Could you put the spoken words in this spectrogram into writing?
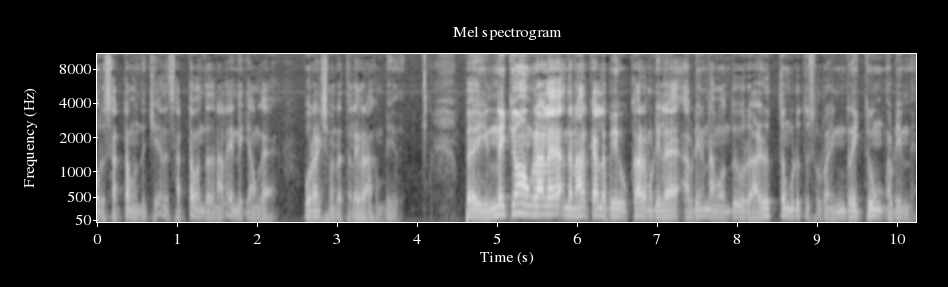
ஒரு சட்டம் வந்துச்சு. அந்த சட்டம் வந்ததுனால இன்றைக்கி அவங்க ஊராட்சி மன்ற தலைவராக முடியுது. இப்போ இன்றைக்கும் அவங்களால அந்த நாற்காலில் போய் உட்கார முடியல அப்படின்னு நம்ம வந்து ஒரு அழுத்தம் கொடுத்து சொல்கிறோம் இன்றைக்கும் அப்படின்னு.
